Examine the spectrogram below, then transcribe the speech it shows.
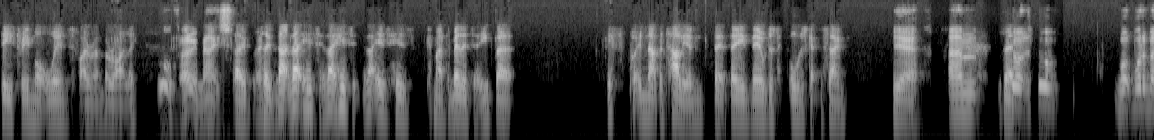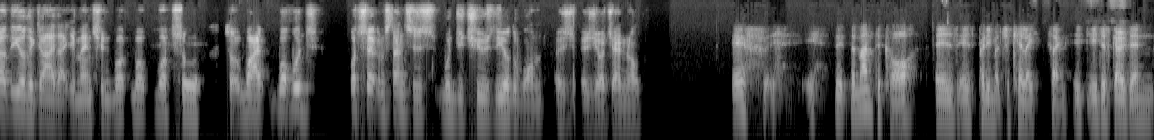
D three mortal wounds if I remember rightly. Oh, very nice. So so that that is that is that is his command ability. But if put in that battalion, they, they they'll just all just get the same. Yeah. Um. But So, so what what about the other guy that you mentioned? What what what so so why what would what circumstances would you choose the other one as as your general? if the, the Manticore is is pretty much a killy thing. He, he just goes in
